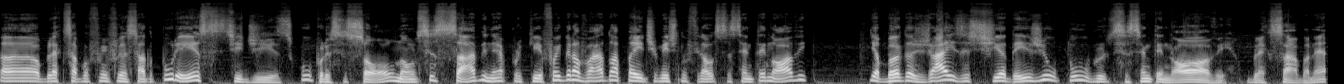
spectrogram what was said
uh, o Black Sabbath foi influenciado por este disco, por esse som, não se sabe, né? Porque foi gravado aparentemente no final de 69 e a banda já existia desde outubro de 69, Black Sabbath, né?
